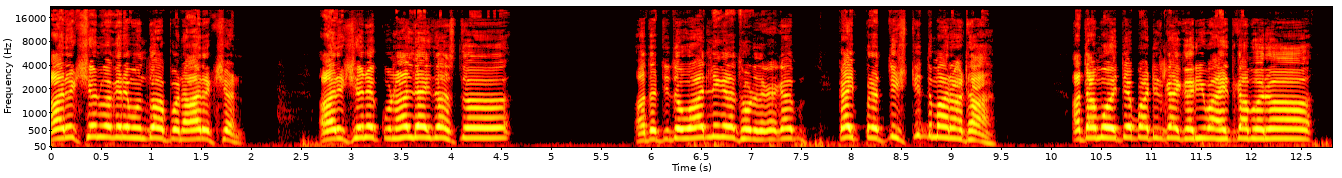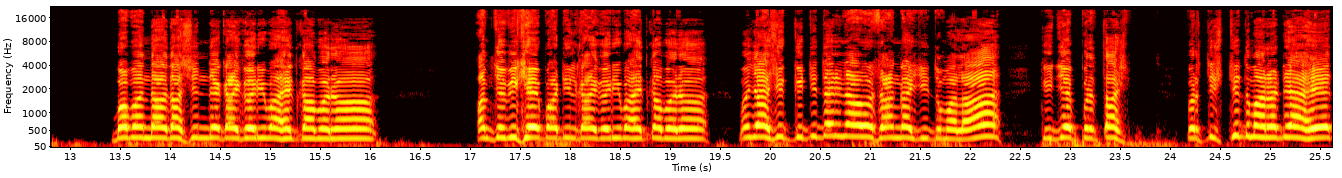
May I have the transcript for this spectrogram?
आरक्षण वगैरे म्हणतो आपण आरक्षण आरक्षण हे कुणाला द्यायचं असतं? आता तिथं वाजली गेलं थोडंसं काय काय काही प्रतिष्ठित मराठा. आता मोहिते पाटील काय गरीब आहेत का बरं? बबनदादा शिंदे काय गरीब आहेत का बरं? आमचे विखे पाटील काय गरीब आहेत का बरं? म्हणजे अशी कितीतरी नावं सांगायची तुम्हाला की जे प्रता प्रतिष्ठित मराठे आहेत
